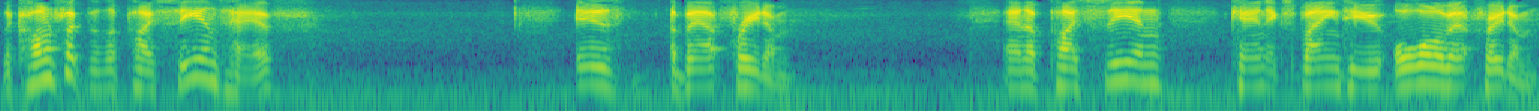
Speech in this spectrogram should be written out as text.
The conflict that the Pisceans have is about freedom. And a Piscean can explain to you all about freedom.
